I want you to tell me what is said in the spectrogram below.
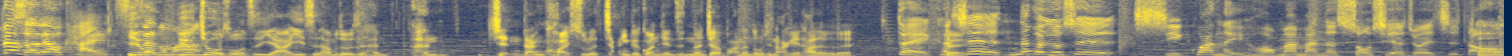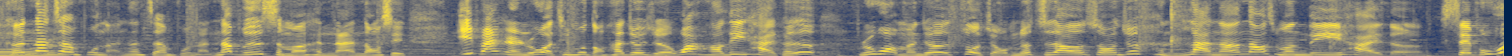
六个六开是这个吗？因为据我所知，牙医是他们都是很很。简单快速的讲一个关键字，那就要把那东西拿给他，对不对？对，可是那个就是习惯了以后，慢慢的熟悉了就会知道。哦、可是那真的不难，那真的不难，那不是什么很难的东西。一般人如果听不懂，他就会觉得哇好厉害。可是如果我们就是做久，我们就知道的时候就很烂啊，那有什么厉害的？谁不会？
